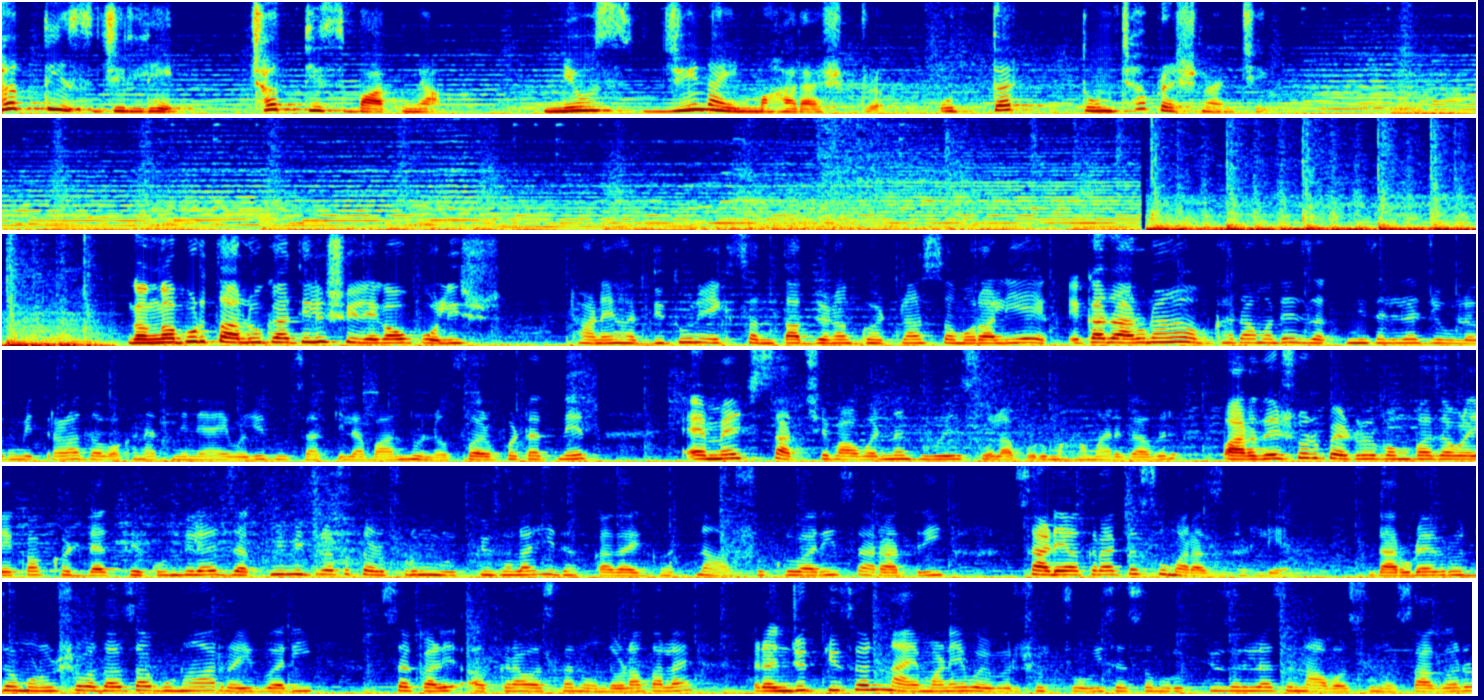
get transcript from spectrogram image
छत्तीस जिल्हे छत्तीस बातम्या. News G nine Maharashtra. उत्तर तुमच्या प्रश्नांची. गंगापूर तालुक्यातील शिलेगाव पोलीस ठाणे हद्दीतून एक संतापजनक घटना समोर आली आहे. एका दारुणानं अपघातामध्ये जखमी झालेल्या जिवलग मित्राला दवाखान्यात नेण्याऐवजी दुचाकीला बांधून फरफटत नेत एम एच सातशे बावन्न धुळे सोलापूर महामार्गावर पारदेश्वर पेट्रोल पंपाजवळ एका खड्ड्यात फेकून दिल्या जखमी मित्राचा तडफडून मृत्यू झाला. ही धक्कादायक घटना शुक्रवारी रात्री साडे अकराच्या सुमारास घडली आहे. दारुड्याविरुद्ध मनुष्यवधाचा गुन्हा रविवारी सकाळी अकरा वाजता नोंदवण्यात आलाय. रणजित किसन नायमाने वयवर्ष चोवीस असं मृत्यू झालेल्याचं नाव असून सागर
